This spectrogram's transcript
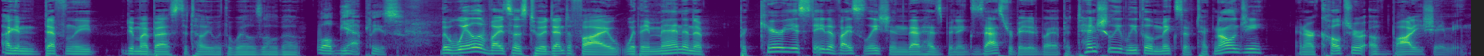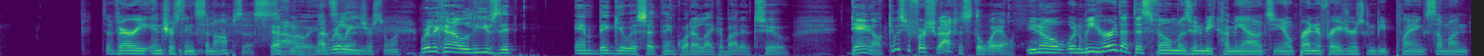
I can definitely do my best to tell you what the whale is all about. well yeah please The whale invites us to identify with a man in a precarious state of isolation that has been exacerbated by a potentially lethal mix of technology and our culture of body shaming. it's a very interesting synopsis Definitely. That It's really interesting one really kind of leaves it ambiguous. I think what I like about it too. Daniel, give us your first reactions to the whale. You know, when we heard that this film was going to be coming out, you know, Brendan Fraser is going to be playing someone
